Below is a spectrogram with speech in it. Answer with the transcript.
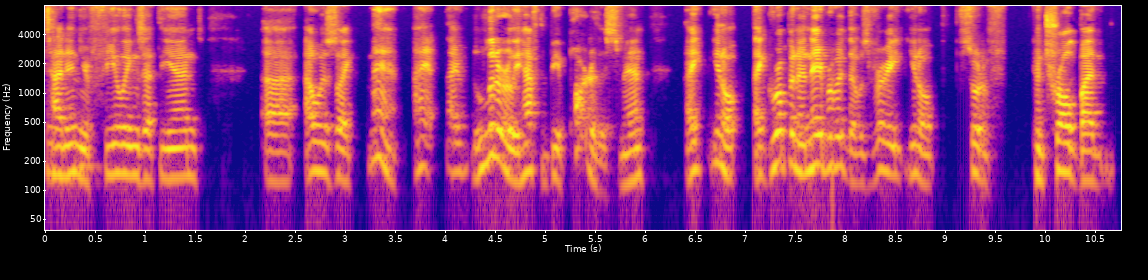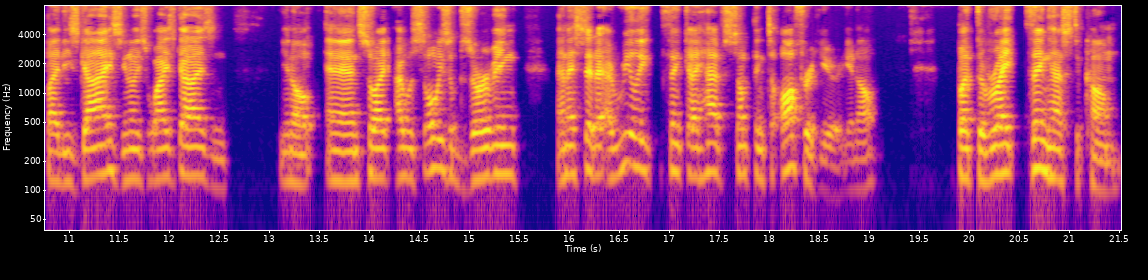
tied in mm-hmm. your feelings at the end uh, I was like, man, I, I literally have to be a part of this, man. I, you know, I grew up in a neighborhood that was very, you know, sort of controlled by by these guys, you know, these wise guys, and you know, and so I, I was always observing, and I said, I really think I have something to offer here, you know, but the right thing has to come.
